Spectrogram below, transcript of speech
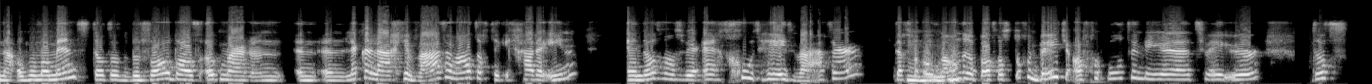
nou, op het moment dat het bevalbad ook maar een, een, een lekker laagje water had, dacht ik, ik ga erin. En dat was weer echt goed heet water. Ik dacht van, mm -hmm. oh, mijn andere bad was toch een beetje afgekoeld in die uh, twee uur. Dat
